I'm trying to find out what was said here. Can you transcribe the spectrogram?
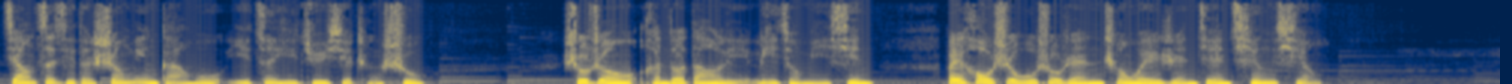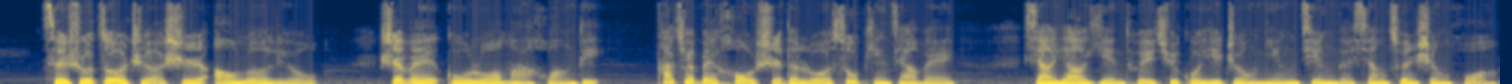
将自己的生命感悟一字一句写成书，书中很多道理历久弥新。被后世无数人称为“人间清醒”。此书作者是奥勒留，身为古罗马皇帝，他却被后世的罗素评价为想要隐退去过一种宁静的乡村生活。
